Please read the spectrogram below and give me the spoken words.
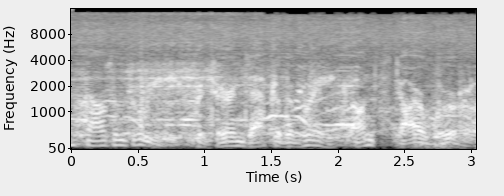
2003 returns after the break on Star World.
